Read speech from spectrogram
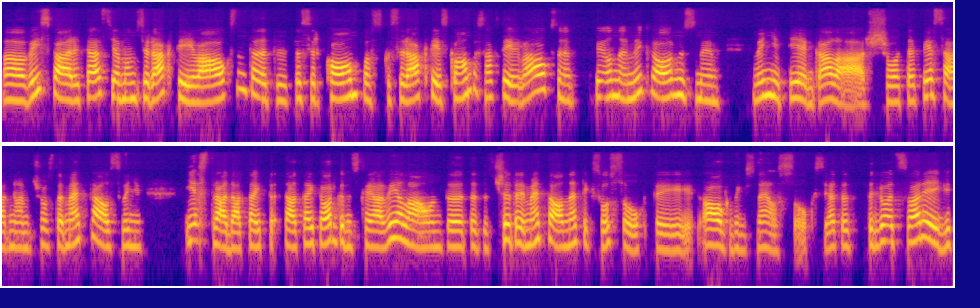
vispār ir tas, ja mums ir aktīva augsne, tad tas ir komposts, kas ir aktīvs komposts, aktīva augsne, pilna ar mikroorganismiem. Viņi tiek galā ar šo piesārņojumu, šos metālus. Viņi iestrādā tā, tā teikt, organiskajā vielā, un tad, tad šie metāli netiks uzsūkti, auga viņus neuzsūks. Ja? Tad, tad ļoti svarīgi,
